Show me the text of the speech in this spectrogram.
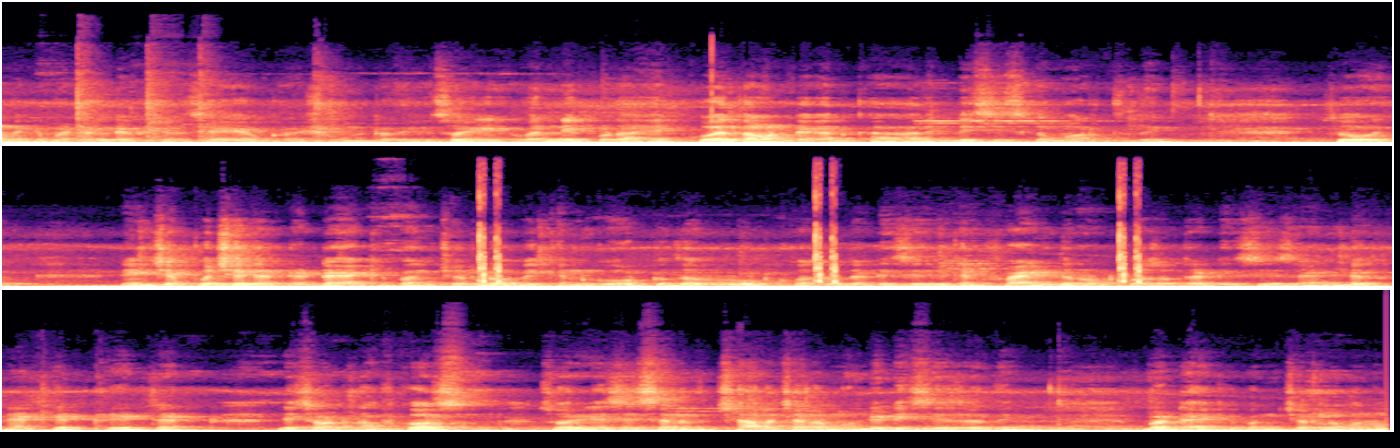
మనకి మెటల్ డెఫిషియన్సీ అయ్యే అవకాశం ఉంటుంది. సో ఇవన్నీ కూడా ఎక్కువైతే ఉంటే కనుక అది డిసీజ్గా మారుతుంది. సో నేను చెప్పొచ్చేది ఏంటంటే అక్యుపంక్చర్లో we can go to the root cause of the disease we can find the root cause of the disease and definitely treat that disorder of course psoriasis అనేది చాలా చాలా మొండి డిసీజ్ అది. బట్ అక్యుపంక్చర్లో మనం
